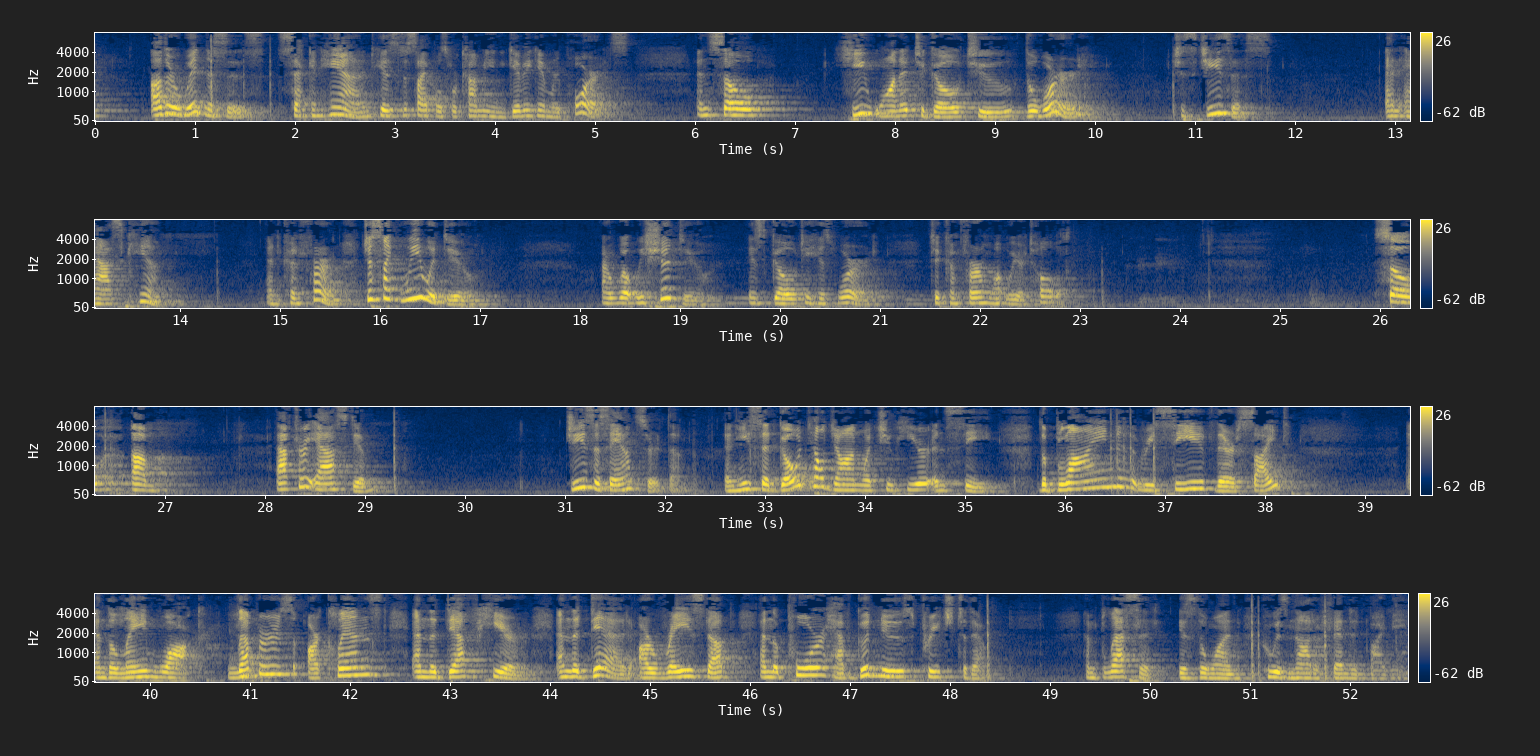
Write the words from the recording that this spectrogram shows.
other witnesses secondhand. His disciples were coming and giving him reports. And so he wanted to go to the word which is Jesus, and ask Him and confirm. Just like we would do, or what we should do, is go to His Word to confirm what we are told. So, um, after he asked him, Jesus answered them. And he said, go and tell John what you hear and see. The blind receive their sight and the lame walk. Lepers are cleansed and the deaf hear and the dead are raised up and the poor have good news preached to them. And blessed is the one who is not offended by me.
